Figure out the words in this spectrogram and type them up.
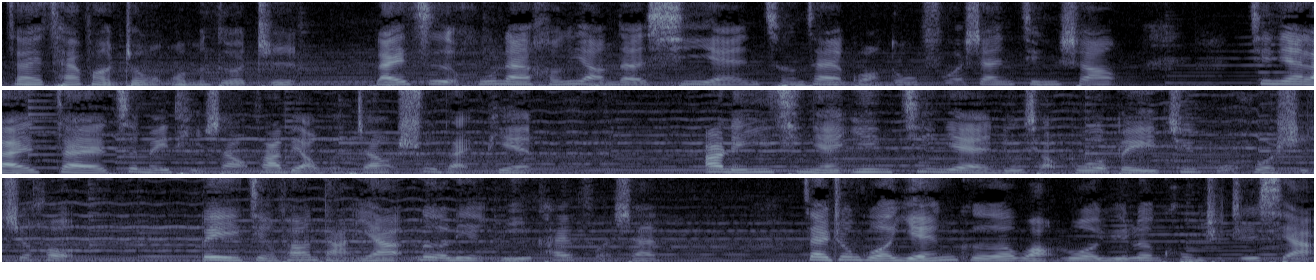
在采访中，我们得知，来自湖南衡阳的西岩曾在广东佛山经商，近年来在自媒体上发表文章数百篇。二零一七年，因纪念刘晓波被拘捕获释之后。被警方打压，勒令离开佛山。在中国严格网络舆论控制之下，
